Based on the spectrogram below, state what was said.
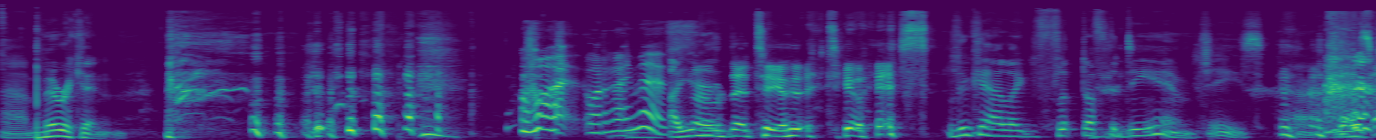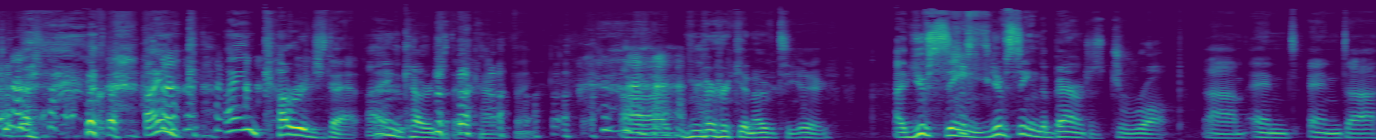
Uh, Mirakin. What? What did I miss? Are you Or the TO- TOS. Luca like flipped off the DM. Jeez. All right, let's get that. I, en- I encourage that. I encourage that kind of thing. Uh, Mirakin, over to you. Uh, you've seen She's- you've seen the Baron just drop, um, and and uh,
